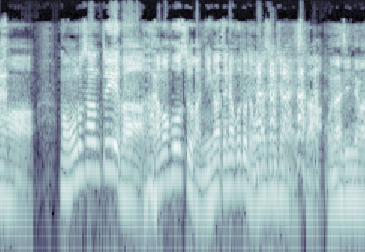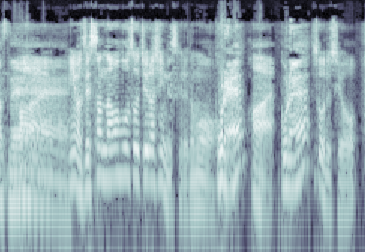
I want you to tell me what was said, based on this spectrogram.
ああ。まあ、小野さんといえば、はい生放送が苦手なことでおなじみじゃないですか。お馴染んでますね。はい。今、絶賛生放送中らしいんですけれども。これ？はい。これ？そうですよ。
